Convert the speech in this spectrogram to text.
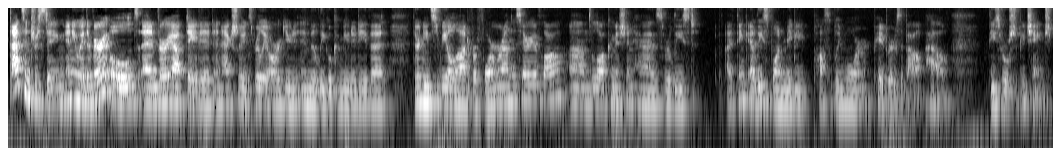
that's interesting. Anyway, they're very old and very outdated, and actually, it's really argued in the legal community that there needs to be a lot of reform around this area of law. Um, the Law Commission has released, I think, at least one, maybe possibly more papers about how these rules should be changed.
